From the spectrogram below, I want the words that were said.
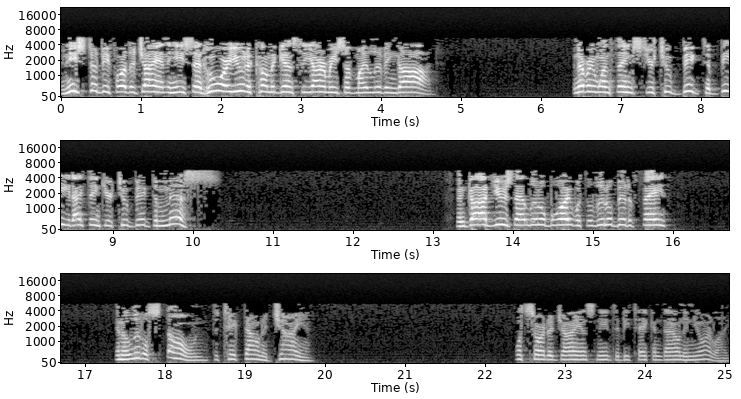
And he stood before the giant and he said, Who are you to come against the armies of my living God? And everyone thinks you're too big to beat. I think you're too big to miss. And God used that little boy with a little bit of faith and a little stone to take down a giant. What sort of giants need to be taken down in your life?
